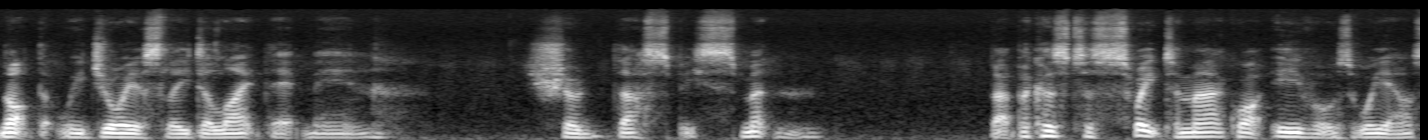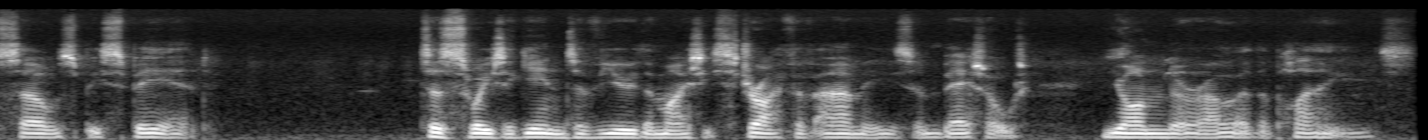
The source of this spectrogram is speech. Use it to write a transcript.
Not that we joyously delight that man should thus be smitten, but because 'tis sweet to mark what evils we ourselves be spared. 'Tis sweet again to view the mighty strife of armies embattled yonder o'er the plains.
